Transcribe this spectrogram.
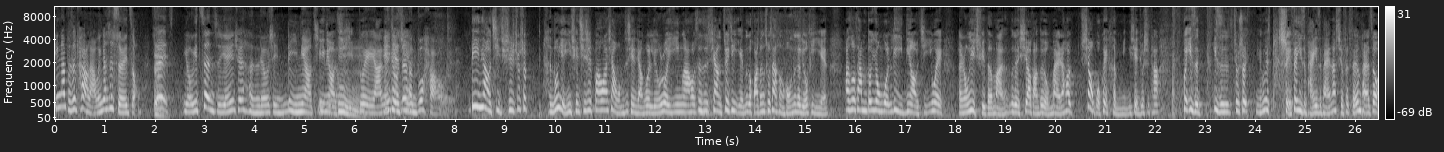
应该不是胖啦，我应该是水肿。所以。有一阵子演艺圈很流行利尿剂，利尿剂，对呀，连姐这很不好哎。利尿剂其实就是很多演艺圈，其实包括像我们之前讲过刘若英啊，或甚至像最近演那个《华灯初上》很红那个刘品言，他说他们都用过利尿剂，因为很容易取得嘛，那个西药房都有卖，然后效果会很明显，就是它会一直一直就是说你会水分一直排一直排，那水分水分排了之后，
